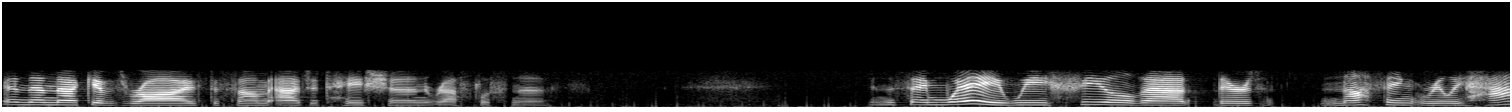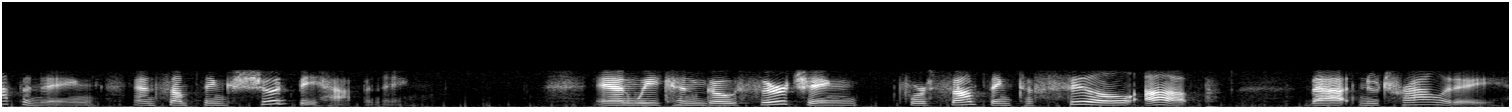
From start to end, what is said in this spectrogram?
And then that gives rise to some agitation, restlessness. In the same way, we feel that there's nothing really happening and something should be happening. And we can go searching for something to fill up that neutrality.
